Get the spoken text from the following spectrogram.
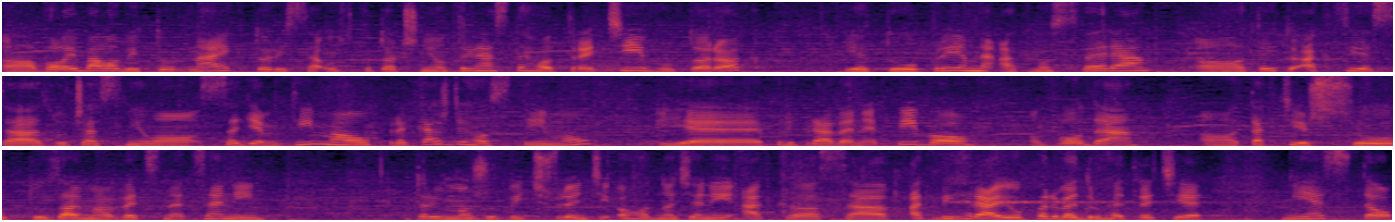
volejbalový turnaj, ktorý sa uskutočnil 13.3. v útorok. Je tu príjemná atmosféra. Tejto akcie sa zúčastnilo 7 tímov. Pre každého z tímov je pripravené pivo, voda, taktiež sú tu zaujímavé vecné ceny, ktorými môžu byť študenti ohodnotení, ak, sa, ak vyhrajú prvé, druhé, tretie miesto.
